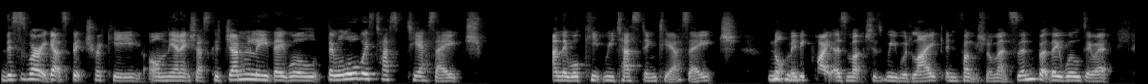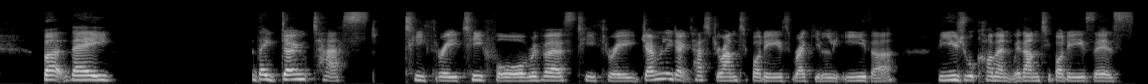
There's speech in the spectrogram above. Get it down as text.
this is where it gets a bit tricky on the NHS because generally they will they will always test TSH and they will keep retesting TSH not mm-hmm. maybe quite as much as we would like in functional medicine but they will do it but they they don't test T3, T4, reverse T3, generally don't test your antibodies regularly either. The usual comment with antibodies is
